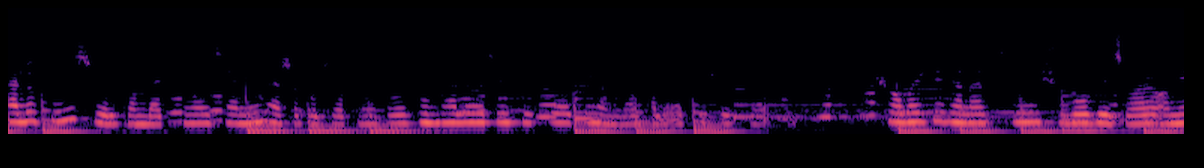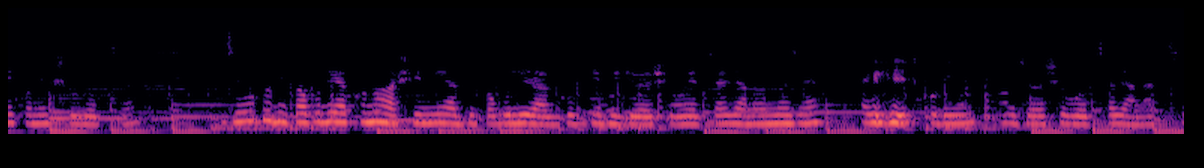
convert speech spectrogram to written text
Hello friends, welcome back to my channel. আশা করছি আপনারা সবাই খুব ভালো আছেন, সুস্থ আছেন, আমরাও ভালো আছি, সুস্থ আছি। সবাইকে জানাচ্ছি শুভ বিজয়ের, অনেক অনেক শুভেচ্ছা। যেহেতু দীপাবলি এখনও আসেনি আর দীপাবলির আগ অব্দি বিজয়ের শুভেচ্ছা জানানো যায়, তাই লেট করেই বিজয়ের শুভেচ্ছা জানাচ্ছি।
